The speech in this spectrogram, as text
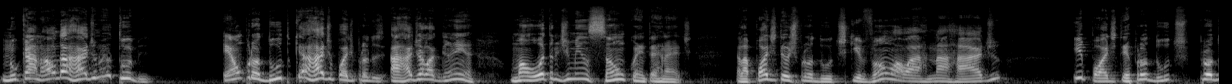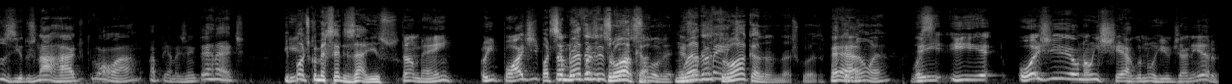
no canal da rádio no YouTube. É um produto que a rádio pode produzir. A rádio ela ganha uma outra dimensão com a internet. Ela pode ter os produtos que vão ao ar na rádio e pode ter produtos produzidos na rádio que vão ao ar apenas na internet. E, e pode comercializar isso. Também. E pode, pode ser moeda de troca. Moeda Exatamente. de troca das coisas. Por é. não, é? Você... E, e, hoje eu não enxergo no Rio de Janeiro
